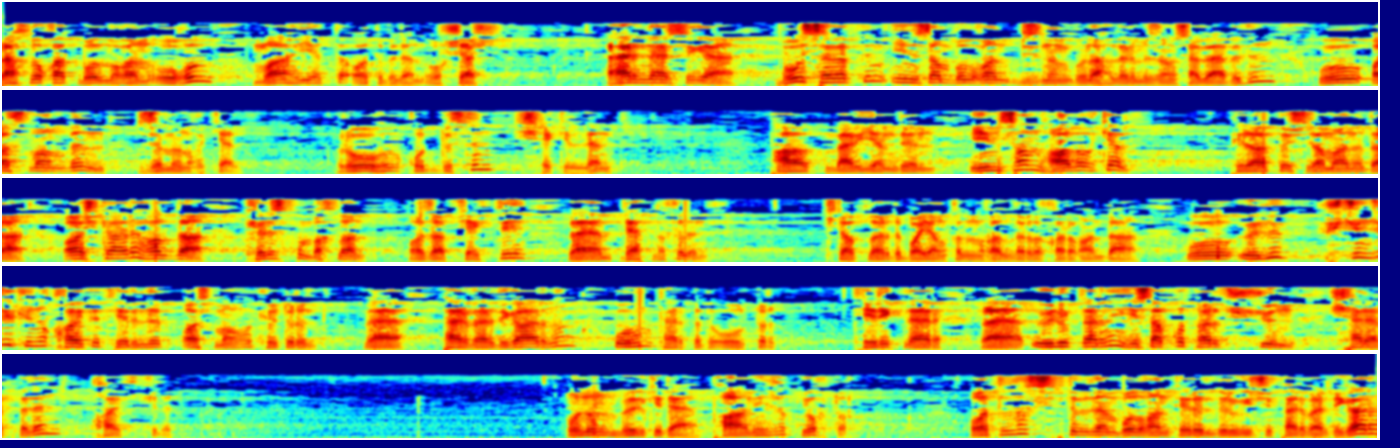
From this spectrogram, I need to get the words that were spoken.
Maxluqot bo'lmagan o'g'il mohiyatda oti bilan o'xshash. Har narsaga bu sababdan inson bo'lgan bizning gunohlarimizning sababidan u osmondan zaminga keldi. Ruhul quddusdan shakllandi. Pok maryamdan inson holiga keldi. Pilotush zamonida oshkori holda kirisq mixlandi azob chekdi va dafn qilindi. Kitoblarda bayon qilinganlarga qaraganda u o'lib uchinchi kuni qayta terilib osmonga ko'tarildi. Va parvardigorining o'ng tarafida o'ltirdi. Teriklar va o'liklarni hisobga tortish uchun sharaf bilan qaytib keladi. Uning mulkida foniylik yo'qdir. O'tliq sifati bilan bo'lgan terildiruvchi parvardigor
